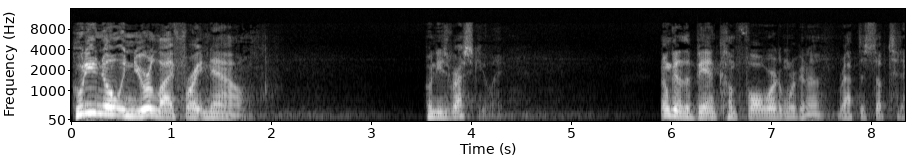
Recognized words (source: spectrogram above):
Who do you know in your life right now who needs rescuing? I'm going to have the band come forward and we're going to wrap this up today.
